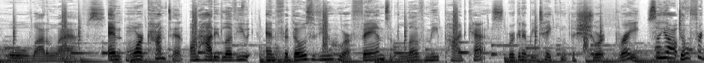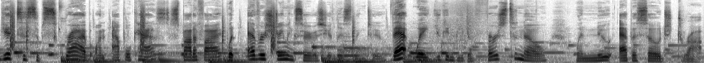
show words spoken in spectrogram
whole lot of laughs, and more content on How You Love You. And for those of you who are fans of the Love Me podcast, we're going to be taking a short break. So, y'all, don't forget to subscribe on Apple Cast, Spotify, whatever streaming service you're listening to. That way, you can be the first to know when new episodes drop.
